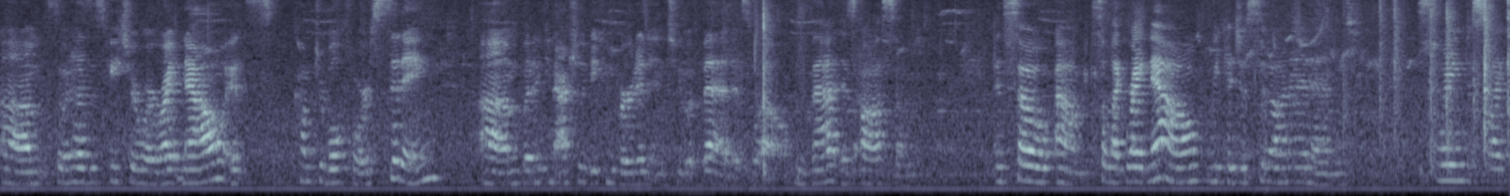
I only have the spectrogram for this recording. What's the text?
Um, so it has this feature where right now it's comfortable for sitting, um, but it can actually be converted into a bed as well. That is awesome. And so, um, so like right now, we could just sit on it and swing just like,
